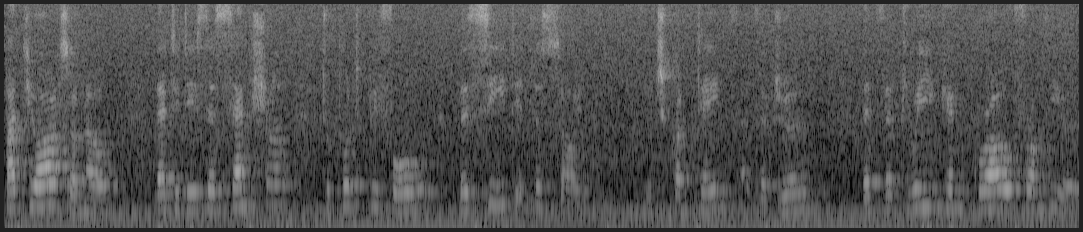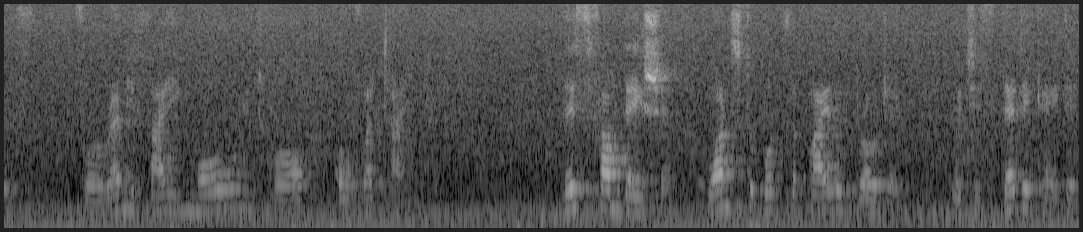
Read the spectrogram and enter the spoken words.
But you also know that it is essential to put before the seed in the soil, which contains the germ that the tree can grow from the earth for ramifying more and more over time. This foundation wants to put the pilot project, which is dedicated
